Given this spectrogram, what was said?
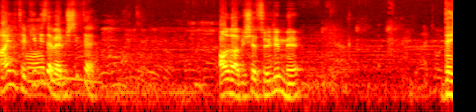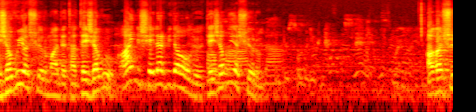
aynı tepkiyi biz de Abi. vermiştik de. Aga bir şey söyleyeyim mi? Dejavu yaşıyorum adeta. Dejavu. Aynı şeyler bir daha oluyor. Dejavu Allah yaşıyorum. Allah. Aga şu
